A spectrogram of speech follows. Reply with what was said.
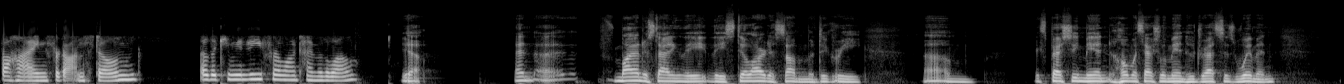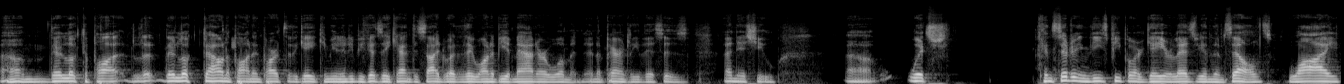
behind, forgotten stone of the community for a long time as well. Yeah, and uh, from my understanding, they they still are to some degree, um, especially men, homosexual men who dress as women um, they're looked upon they're looked down upon in parts of the gay community because they can't decide whether they want to be a man or a woman. And apparently this is an issue uh, which considering these people are gay or lesbian themselves why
